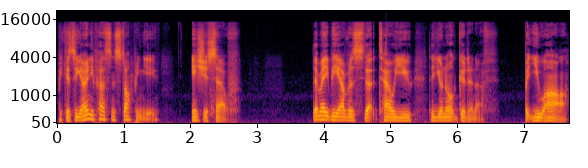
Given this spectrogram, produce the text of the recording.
Because the only person stopping you is yourself. There may be others that tell you that you're not good enough, but you are.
